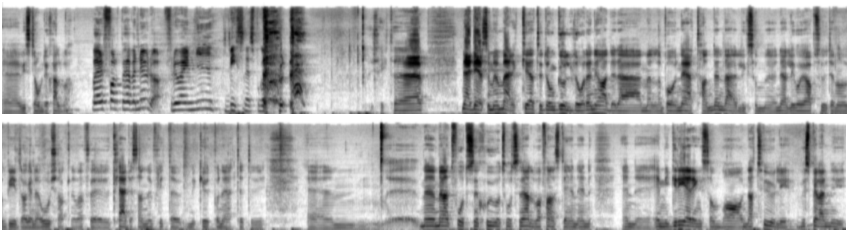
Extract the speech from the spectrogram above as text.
eh, visste om det själva. Vad är det folk behöver nu då? För du har ju en ny business på gång. Ursäkta. Nej, det som jag märker är att de guldåren jag hade där mellan på näthandeln där liksom, eh, Nelly var ju absolut en av de bidragande orsakerna varför klädeshandeln flyttade mycket ut på nätet. Eh, eh, men mellan 2007 och 2011 fanns det en, en, en emigrering som var naturlig. Det spelade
